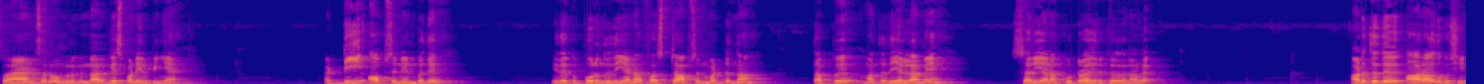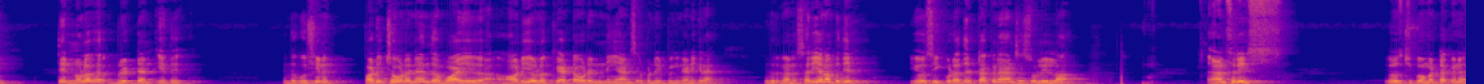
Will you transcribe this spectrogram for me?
ஸோ ஆன்சர் உங்களுக்கு இன்னும் கெஸ் பண்ணியிருப்பீங்க டி ஆப்ஷன் என்பது இதற்கு பொருந்தது. ஏன்னா ஃபஸ்ட் ஆப்ஷன் மட்டும்தான் தப்பு. மற்றது எல்லாமே சரியான கூற்றாக இருக்கிறதுனால. அடுத்தது ஆறாவது கொஷின் தென்னுலக பிரிட்டன் எது? இந்த கொஷினை படித்த உடனே இந்த வாய் ஆடியோவில் கேட்ட உடனே நீங்கள் ஆன்சர் பண்ணியிருப்பீங்கன்னு நினைக்கிறேன். இதற்கான சரியான பதில் யோசிக்கக்கூடாது. டக்குன்னு ஆன்சர் சொல்லிடலாம். ஆன்சர் இஸ் யோசிச்சுக்கோங்க டக்குன்னு.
